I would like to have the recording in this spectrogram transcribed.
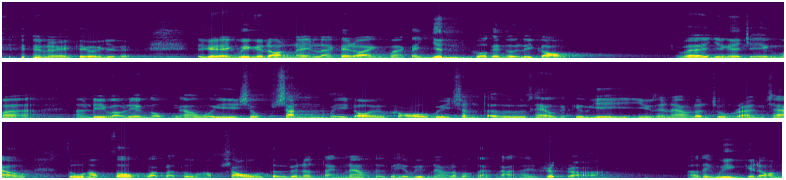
Nói cái kiểu gì đó. Thì cái đoạn nguyên cái đoạn này là cái đoạn mà cái nhìn của cái người ly cố về những cái chuyện mà à, đi vào địa ngục ngạo quỷ súc sanh bị đói khổ bị sanh tử theo cái kiểu gì như thế nào lên xuống ra làm sao tu học tốt hoặc là tu học xấu từ cái nền tảng nào từ cái hiểu biết nào là bồ tát đã thấy rất rõ. Đó thì nguyên cái đoạn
